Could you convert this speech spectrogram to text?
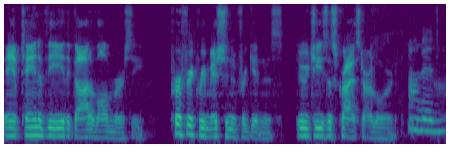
may obtain of thee, the God of all mercy, perfect remission and forgiveness, through Jesus Christ our Lord. Amen.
